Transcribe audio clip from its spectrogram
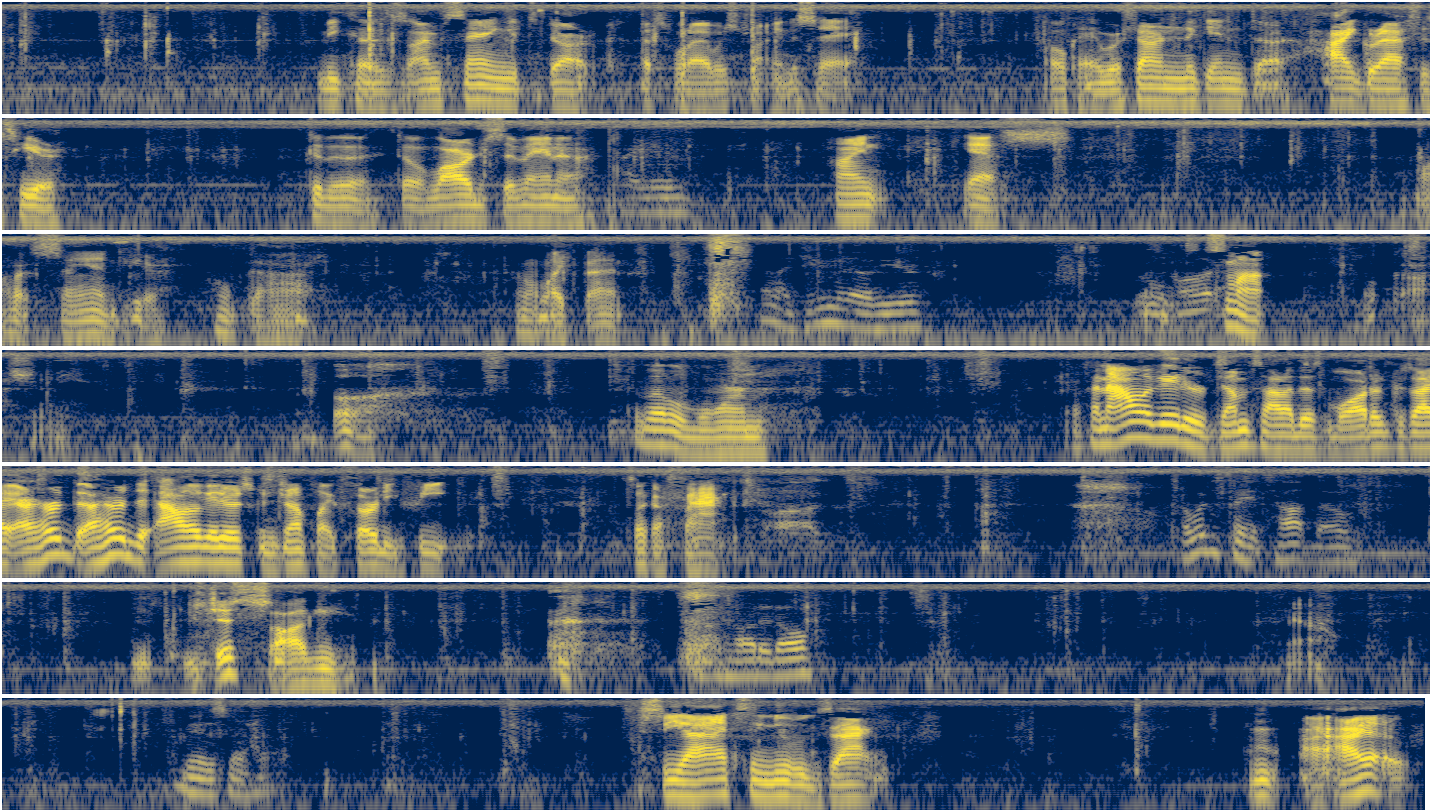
Because I'm saying it's dark. That's what I was trying to say. Okay, we're starting to get into high grasses here. To the to the large savanna. I knew. Hind, yes. A lot of sand here. Oh God, I don't like that. Kind of humid out here. A little hot. It's not. Oh gosh, me. Oh, it's a little warm. If an alligator jumps out of this water, because I, I heard I heard that alligators can jump like 30 feet. It's like a fact. I wouldn't say it's hot though. It's just soggy. Not hot at all. No. Mean, it's not hot. See, I actually knew exact. I, I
